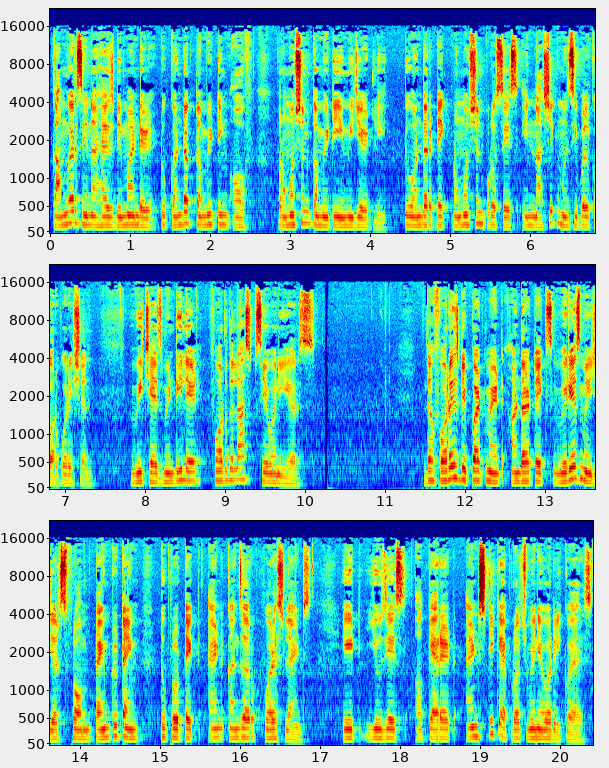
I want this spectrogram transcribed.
Kamgar Sena has demanded to conduct a meeting of promotion committee immediately to undertake promotion process in Nashik Municipal Corporation, which has been delayed for the last 7 years. The Forest Department undertakes various measures from time to time to protect and conserve forest lands. It uses a carrot and stick approach whenever requires.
